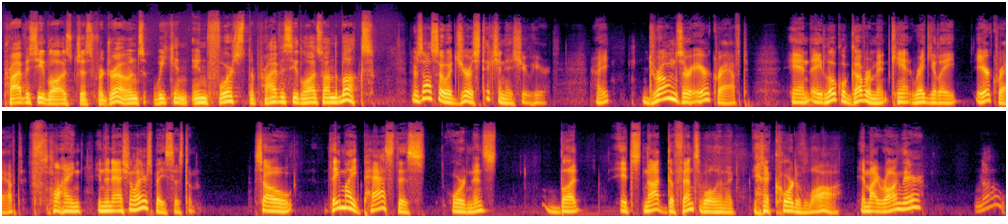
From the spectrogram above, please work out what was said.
privacy laws just for drones. We can enforce the privacy laws on the books. There's also a jurisdiction issue here, right? Drones are aircraft, and a local government can't regulate aircraft flying in the national airspace system. So they might pass this ordinance, but it's not defensible in a, in a court of law. Am I wrong there? No.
